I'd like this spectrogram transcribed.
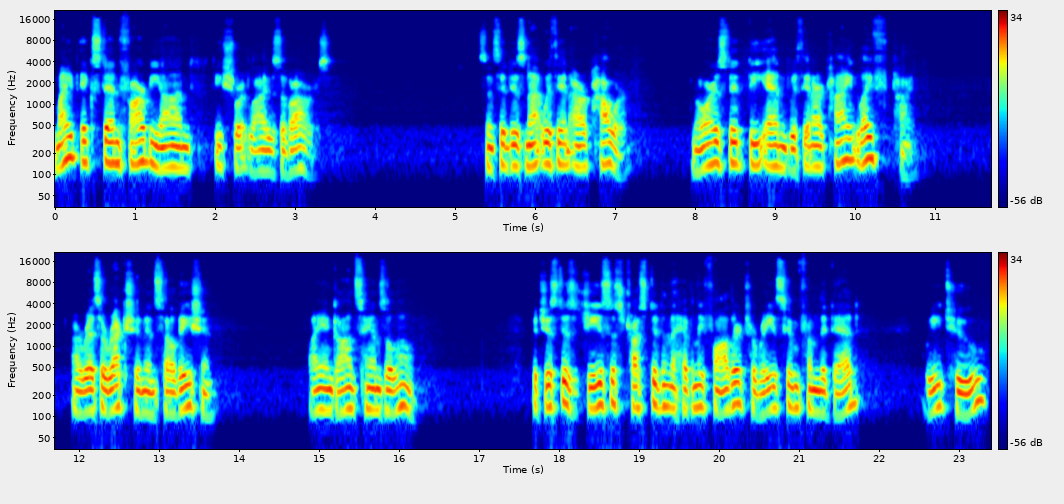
might extend far beyond these short lives of ours. Since it is not within our power, nor is it the end within our time, lifetime, our resurrection and salvation lie in God's hands alone. But just as Jesus trusted in the Heavenly Father to raise him from the dead, we too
